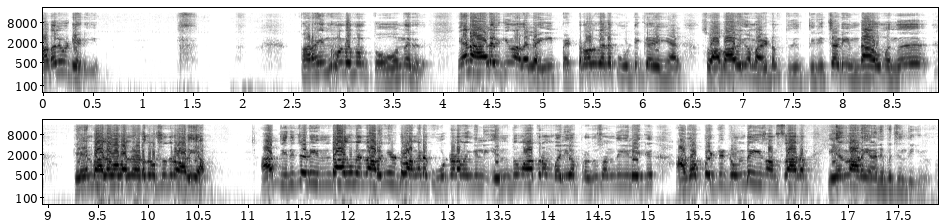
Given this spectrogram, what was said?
മടൽ വെട്ടി അടിക്കും. പറയുന്നുകൊണ്ടൊന്നും തോന്നരുത്. ഞാൻ ആലോചിക്കുന്നത് അതല്ല ഈ പെട്രോൾ വില കൂട്ടിക്കഴിഞ്ഞാൽ സ്വാഭാവികമായിട്ടും തിരിച്ചടി ഉണ്ടാവുമെന്ന് കെ എൻ ബാലഗോപാലിന് ഇടതുപക്ഷത്തിനും അറിയാം. ആ തിരിച്ചടി ഉണ്ടാകുമെന്ന് അറിഞ്ഞിട്ടും അങ്ങനെ കൂട്ടണമെങ്കിൽ എന്തുമാത്രം വലിയ പ്രതിസന്ധിയിലേക്ക് അകപ്പെട്ടിട്ടുണ്ട് ഈ സംസ്ഥാനം എന്നാണ് ഞാനിപ്പോൾ ചിന്തിക്കുന്നത്.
